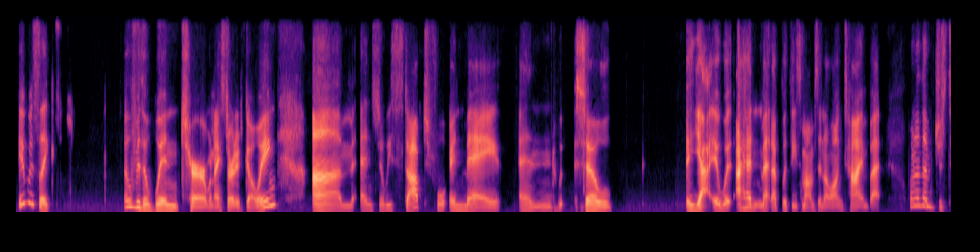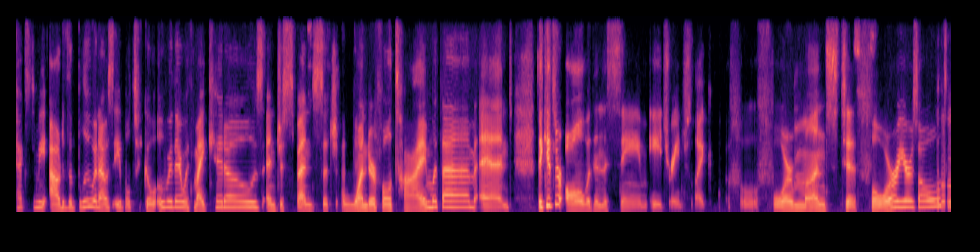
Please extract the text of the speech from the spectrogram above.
it was like over the winter when I started going. Um and so we stopped for in May and so yeah, it would I hadn't met up with these moms in a long time, but one of them just texted me out of the blue and I was able to go over there with my kiddos and just spend such a wonderful time with them and the kids are all within the same age range like 4 months to 4 years old.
